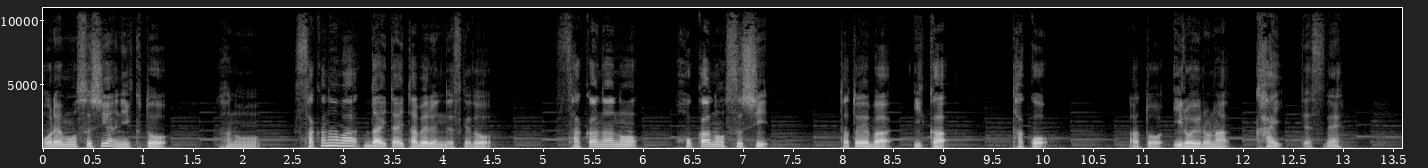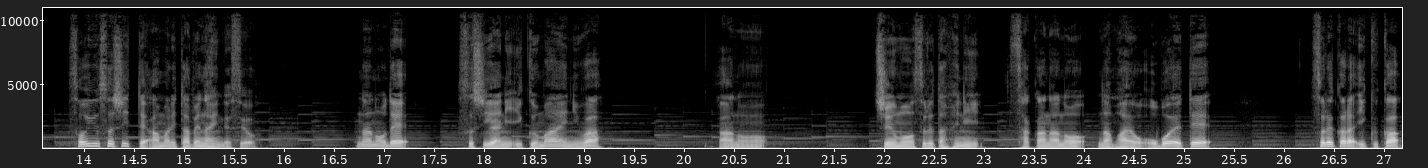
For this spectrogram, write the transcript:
俺も寿司屋に行くとあの魚は大体食べるんですけど魚の他の寿司例えばイカタコあといろいろな貝ですね。そういう寿司ってあまり食べないんですよ。なので寿司屋に行く前にはあの注文するために魚の名前を覚えてそれから行くか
